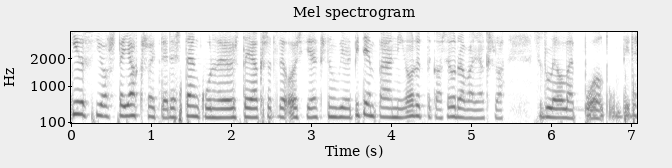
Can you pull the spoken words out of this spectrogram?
kiitos, jos te jaksoitte edes tämän kuunnella. Jos te jaksoitte, olisit jaksanut vielä pitempään, niin odottakaa seuraavaa jaksoa. Se tulee olemaan puoli tuntia.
